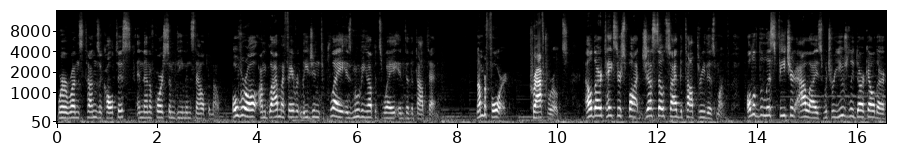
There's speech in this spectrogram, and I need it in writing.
where it runs tons of cultists, and then of course some demons to help them out. Overall, I'm glad my favorite Legion to play is moving up its way into the top 10. Number 4. Craft Worlds. Eldar takes their spot just outside the top 3 this month. All of the lists featured allies, which were usually Dark Eldar,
